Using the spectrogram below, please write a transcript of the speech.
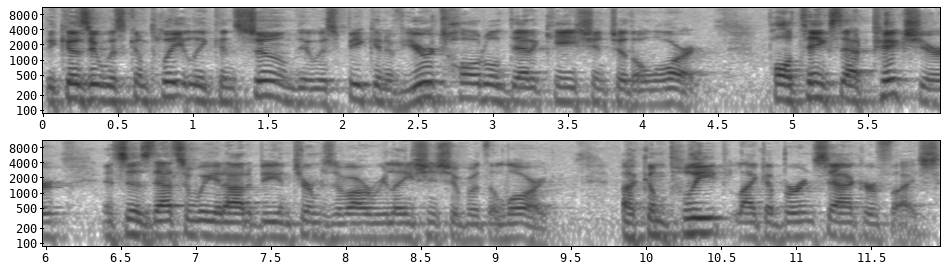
because it was completely consumed, it was speaking of your total dedication to the Lord. Paul takes that picture and says that's the way it ought to be in terms of our relationship with the Lord. A complete, like a burnt sacrifice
